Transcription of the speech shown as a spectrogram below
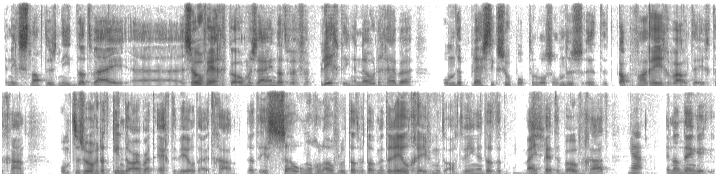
En ik snap dus niet dat wij uh, zo ver gekomen zijn dat we verplichtingen nodig hebben om de plastic soep op te lossen, om dus het, het kappen van regenwoud tegen te gaan, om te zorgen dat kinderarbeid echt de wereld uitgaat. Dat is zo ongelooflijk dat we dat met regelgeving moeten afdwingen, dat het mijn pet erboven gaat. Ja. En dan denk ik,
